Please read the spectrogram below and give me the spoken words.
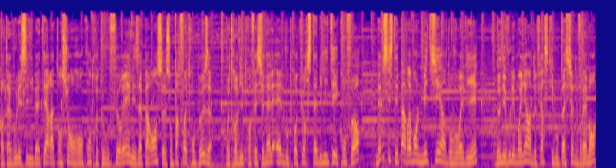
Quant à vous les célibataires, attention aux rencontres que vous ferez, les apparences sont parfois trompeuses. Votre vie professionnelle, elle, vous procure stabilité et confort, même si ce n'est pas vraiment le métier hein, dont vous rêviez. Donnez-vous les moyens de faire ce qui vous passionne vraiment,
